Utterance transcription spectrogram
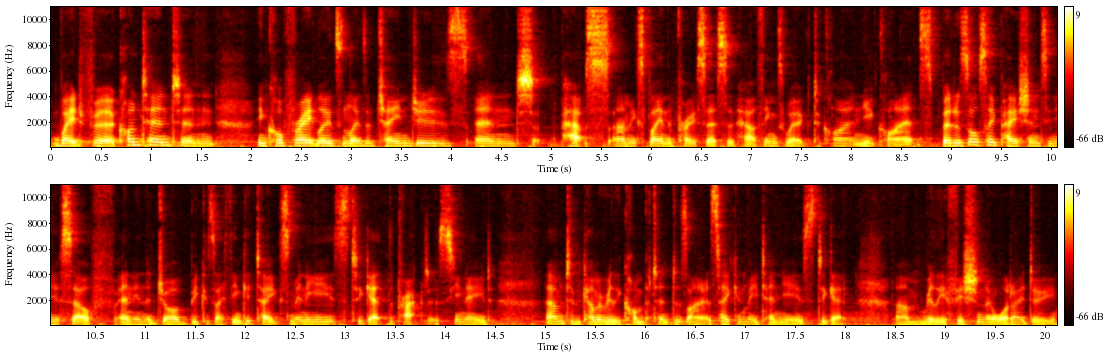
wait for content and incorporate loads and loads of changes and perhaps um, explain the process of how things work to client new clients. But it's also patience in yourself and in the job because I think it takes many years to get the practice you need um, to become a really competent designer. It's taken me 10 years to get um, really efficient at what I do.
